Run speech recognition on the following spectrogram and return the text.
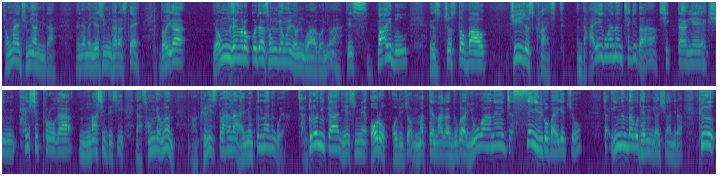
정말 중요합니다. 왜냐하면 예수님이 가랐을 때 너희가 영생을 얻고자 성경을 연구하거니와 This Bible is just about Jesus Christ. 나에 관한 책이다. 식당의 핵심 80%가 마시듯이 야 성경은 그리스도 하나 알면 끝나는 거야. 자, 그러니까 예수님의 어록 어디죠? 마태, 마가, 누가, 요한을 자세히 읽어봐야겠죠. 자, 읽는다고 되는 것이 아니라 그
